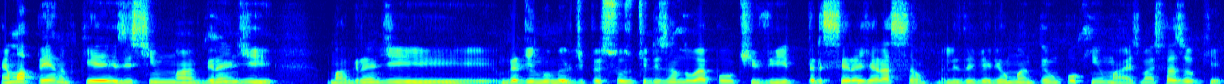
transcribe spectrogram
É uma pena porque existe uma grande uma grande, um grande número de pessoas utilizando o Apple TV terceira geração. Eles deveriam manter um pouquinho mais, mas fazer o quê?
